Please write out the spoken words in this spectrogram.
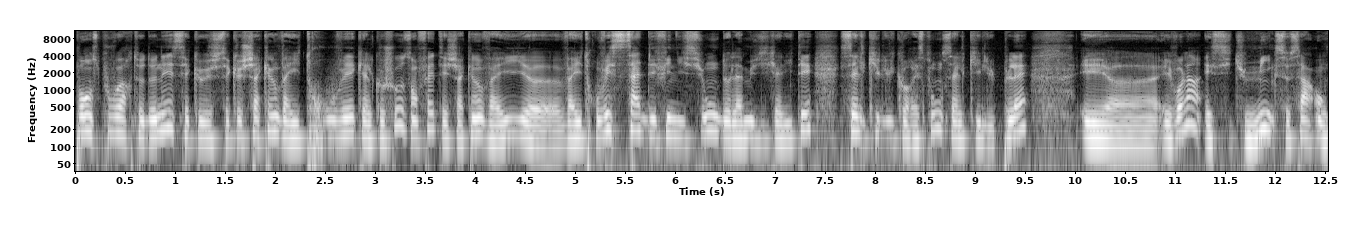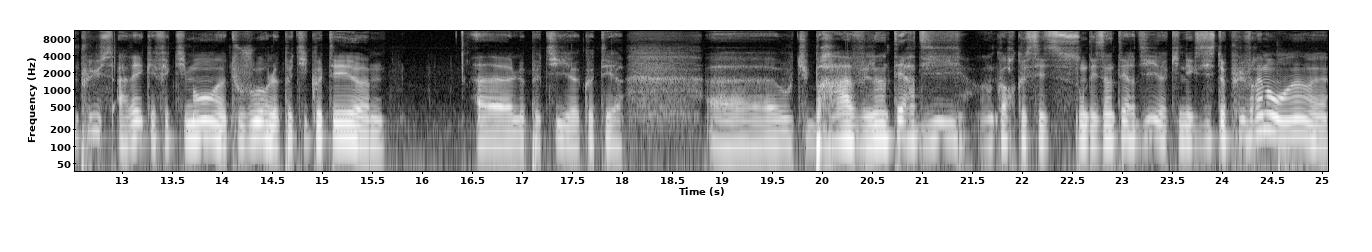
pense pouvoir te donner, c'est que, c'est que chacun va y trouver quelque chose, en fait, et chacun va y, euh, va y trouver sa définition de la musicalité, celle qui lui correspond, celle qui lui plaît. Et, euh, voilà. Et si tu mixes ça en plus avec, effectivement, euh, toujours le petit côté. le petit côté. où tu braves l'interdit, encore que ce sont des interdits qui n'existent plus vraiment. Hein,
